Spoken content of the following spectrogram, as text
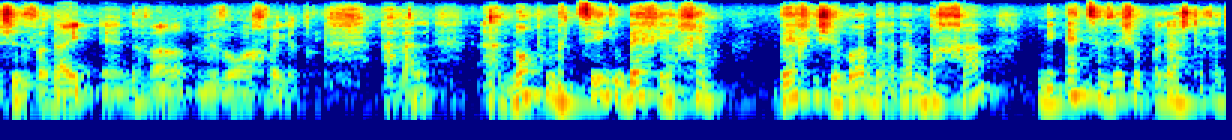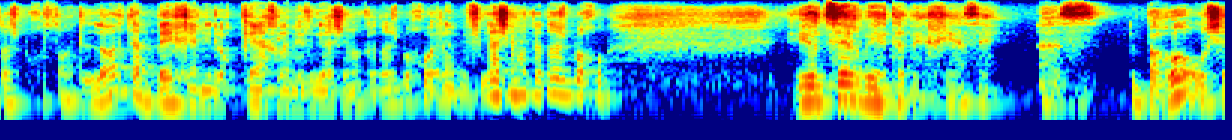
שזה ודאי אה, דבר מבורך וגדול. אבל האדמו"ר פה מציג בכי אחר. בכי שבו הבן אדם בכה מעצם זה שהוא פגש את הקדוש ברוך הוא. זאת אומרת, לא את הבכי אני לוקח למפגש עם הקדוש ברוך הוא, אלא המפגש עם הקדוש ברוך הוא יוצר בי את הבכי הזה. אז ברור ש,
